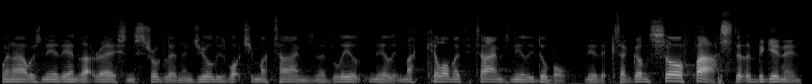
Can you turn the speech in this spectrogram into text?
when I was near the end of that race and struggling, and Julie's watching my times, and they've nearly, my kilometre times nearly double, because I've gone so fast at the beginning,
